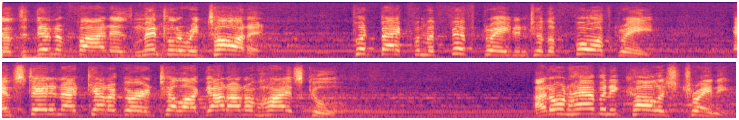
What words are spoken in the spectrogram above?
is identified as mentally retarded, put back from the fifth grade into the fourth grade, and stayed in that category until I got out of high school. I don't have any college training,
